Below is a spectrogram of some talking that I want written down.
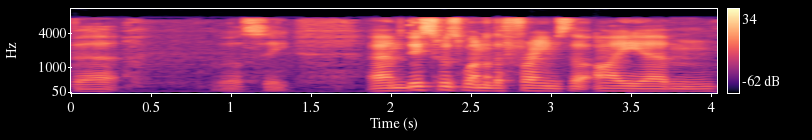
but we'll see. Um, this was one of the frames that I um,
